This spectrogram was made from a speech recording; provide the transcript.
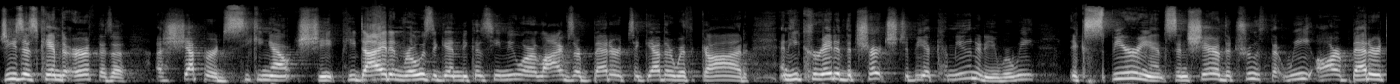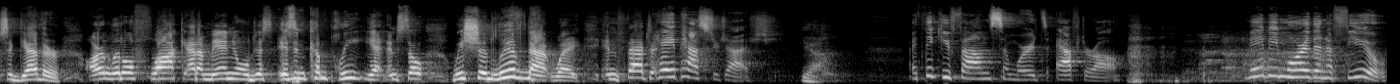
Jesus came to earth as a, a shepherd seeking out sheep. He died and rose again because he knew our lives are better together with God. And he created the church to be a community where we experience and share the truth that we are better together. Our little flock at Emmanuel just isn't complete yet, and so we should live that way. In fact, Hey, Pastor Josh, yeah. I think you found some words after all. Maybe more than a few.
